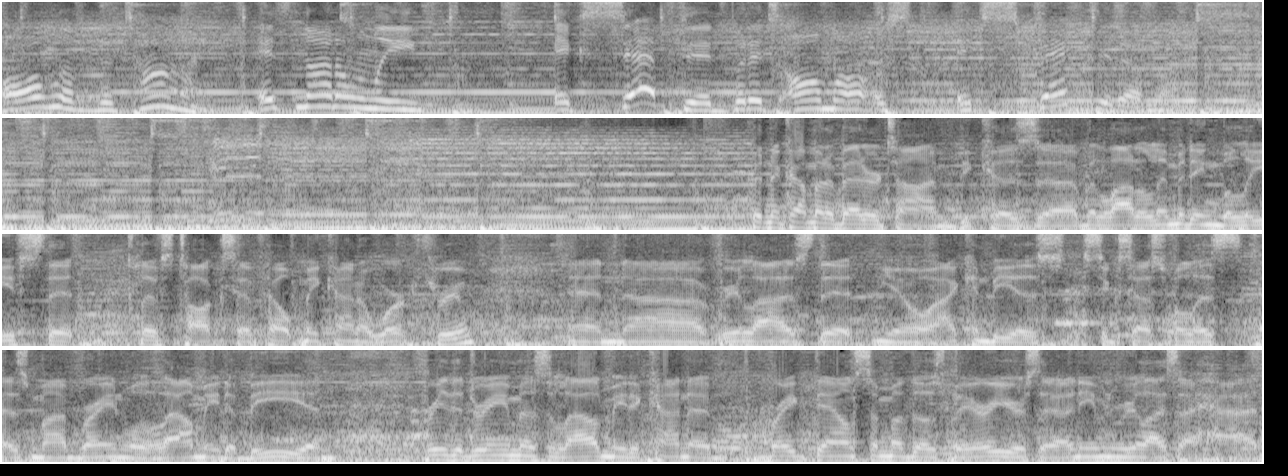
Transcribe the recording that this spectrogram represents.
all of the time. It's not only accepted, but it's almost expected of us couldn't have come at a better time because uh, I've a lot of limiting beliefs that Cliff's talks have helped me kind of work through and uh, realize that you know I can be as successful as, as my brain will allow me to be. And Free the Dream has allowed me to kind of break down some of those barriers that I didn't even realize I had.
